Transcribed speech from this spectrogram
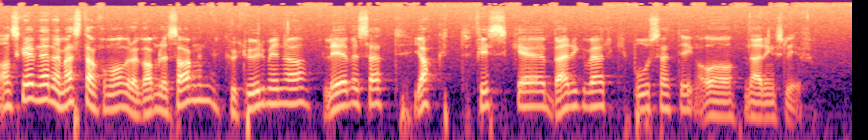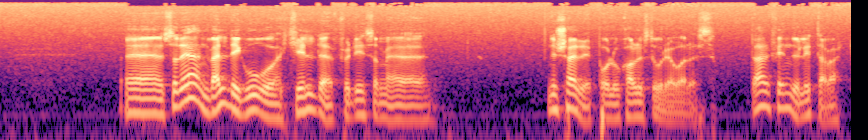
Han skrev ned det meste han kom over av gamle sagn, kulturminner, levesett, jakt, fiske, bergverk, bosetting og næringsliv. Eh, så det er en veldig god kilde for de som er nysgjerrig på lokalhistorien vår. Der finner du litt av hvert.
